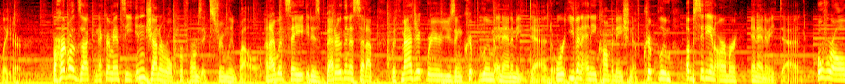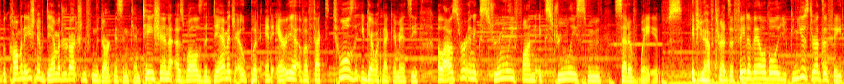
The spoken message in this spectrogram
later. For hard mode Zuk, Necromancy in general performs extremely well, and I would say it is better than a setup with magic where you're using Crypt Bloom and Animate Dead, or even any combination of Crypt Bloom, Obsidian Armor, and Animate Dead. Overall, the combination of damage reduction from the Darkness Incantation, as well as the damage output and area of effect tools that you get with Necromancy, allows for an extremely fun, extremely smooth set of waves. If you have Threads of Fate available, you can use Threads of Fate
